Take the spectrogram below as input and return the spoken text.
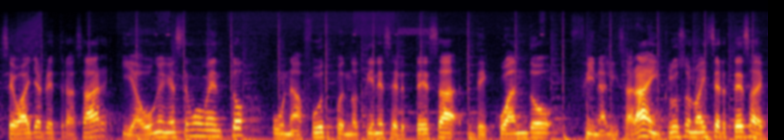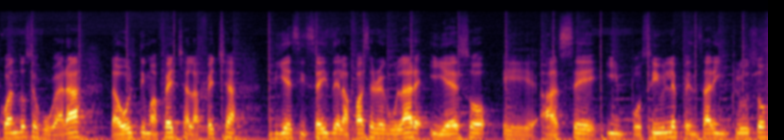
se vaya a retrasar y aún en este momento UNAFUT pues no tiene certeza de cuándo finalizará, incluso no hay certeza de cuándo se jugará la última fecha, la fecha 16 de la fase regular y eso eh, hace imposible pensar incluso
